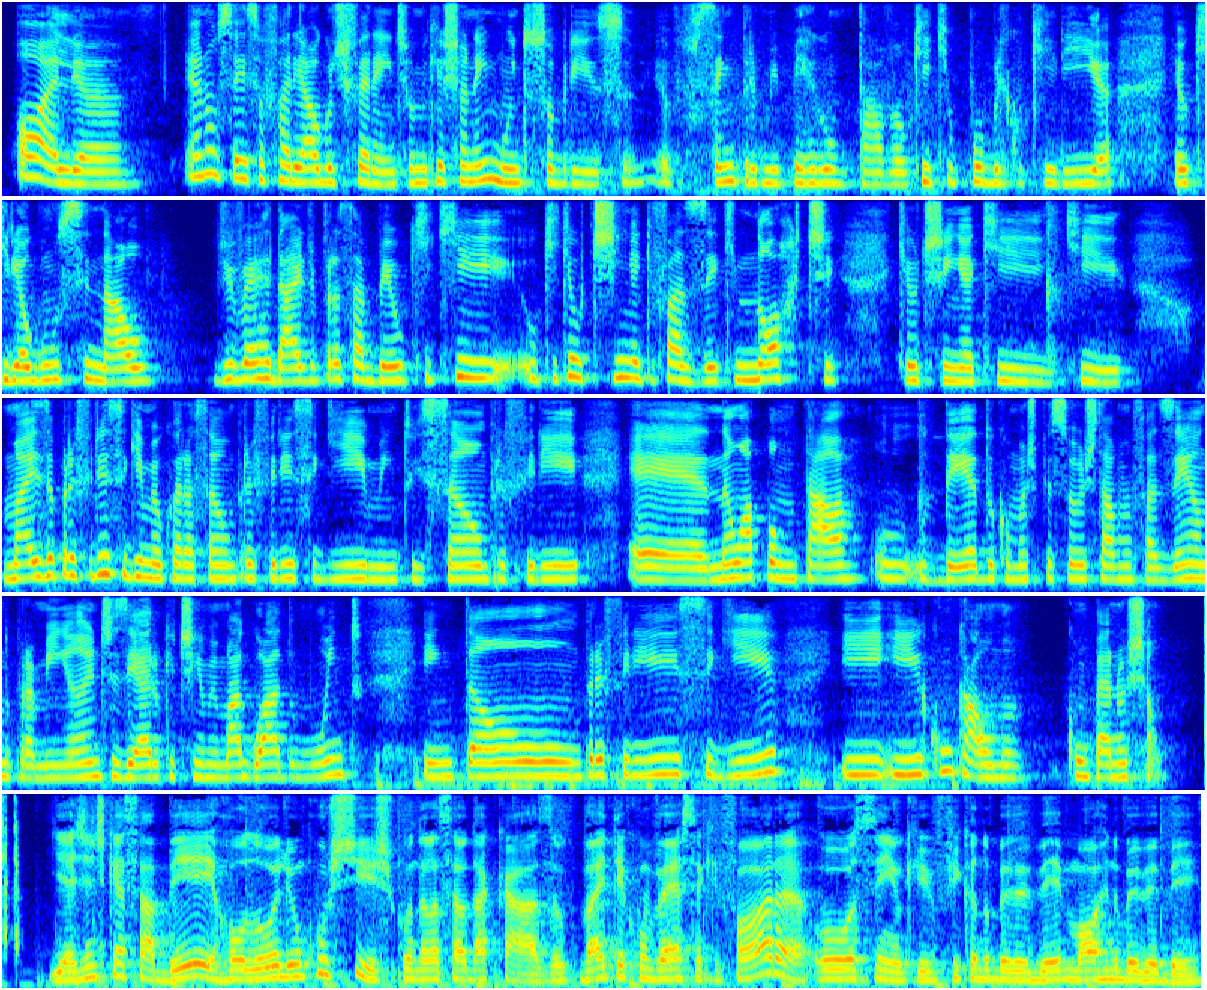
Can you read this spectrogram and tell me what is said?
Olha, eu não sei se eu faria algo diferente. Eu me questionei muito sobre isso. Eu sempre me perguntava o que, que o público queria. Eu queria algum sinal de verdade para saber o que que, o que que eu tinha que fazer, que norte que eu tinha que, que... Mas eu preferi seguir meu coração, preferi seguir minha intuição, preferi é, não apontar o, o, dedo como as pessoas estavam fazendo para mim antes e era o que tinha me magoado muito. Então, preferi seguir e, e ir com calma com o pé no chão. E a gente quer saber, rolou ali um cochicho quando ela saiu da casa. Vai ter conversa aqui fora? Ou assim, o que fica no BBB morre no BBB?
